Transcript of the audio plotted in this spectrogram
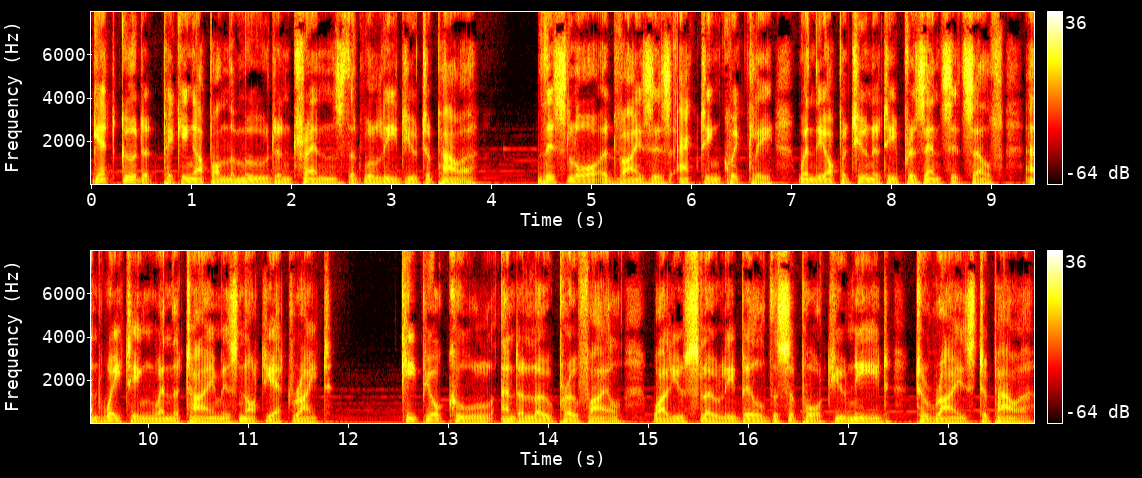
Get good at picking up on the mood and trends that will lead you to power. This law advises acting quickly when the opportunity presents itself and waiting when the time is not yet right. Keep your cool and a low profile while you slowly build the support you need to rise to power.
